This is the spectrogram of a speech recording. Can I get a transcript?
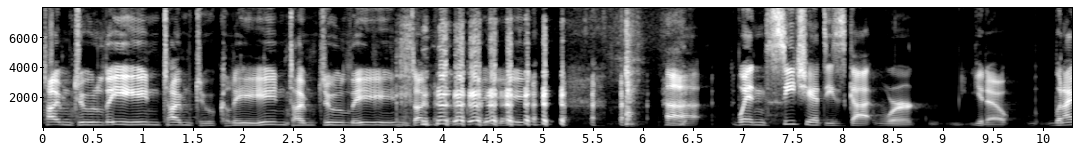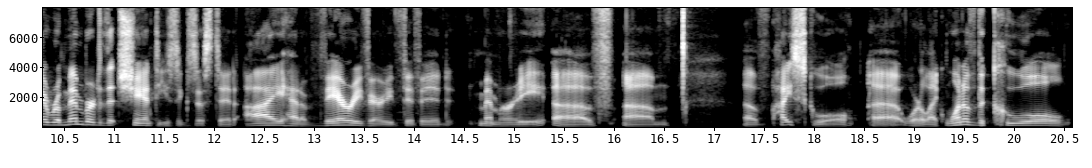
Time to lean, time to clean, time to lean, time to clean. uh, when sea shanties got were, you know, when I remembered that shanties existed, I had a very, very vivid memory of um, of high school, uh, where like one of the cool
